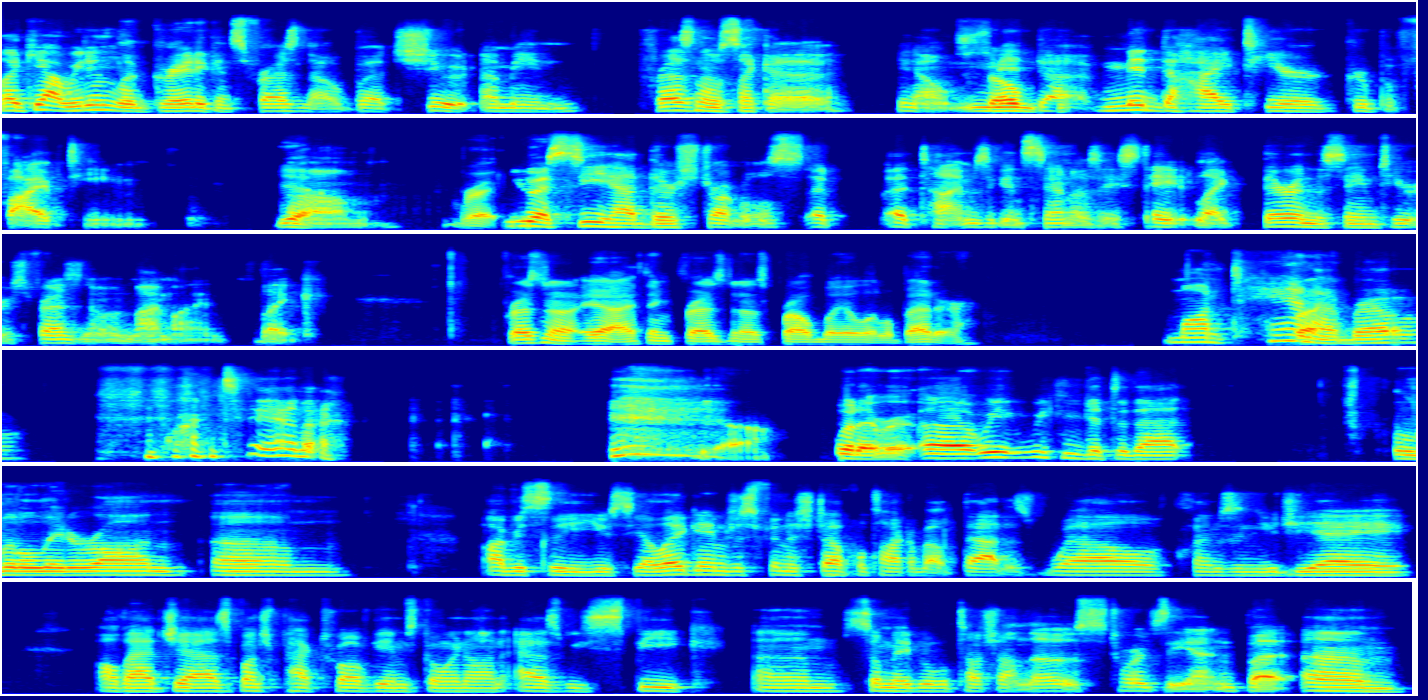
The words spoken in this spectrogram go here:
like yeah, we didn't look great against Fresno, but shoot, I mean, Fresno's like a you know so, mid to, mid to high tier group of five team. Yeah. Um, right. USC had their struggles at at times against San Jose State. Like they're in the same tier as Fresno in my mind. Like Fresno, yeah, I think Fresno is probably a little better. Montana, but, bro. Montana. yeah whatever. Uh, we we can get to that a little later on. Um, obviously, UCLA game just finished up. We'll talk about that as well. Clemson, UGA, all that jazz. Bunch of Pac-12 games going on as we speak. Um, so maybe we'll touch on those towards the end. But um,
